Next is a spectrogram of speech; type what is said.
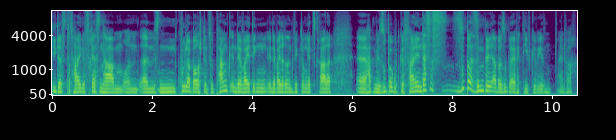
die das total gefressen haben und ähm, ist ein cooler Baustein für Punk in der weitigen, in der weiteren Entwicklung jetzt gerade. Äh, hat mir super gut gefallen. Das ist super simpel, aber super effektiv gewesen. Einfach.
